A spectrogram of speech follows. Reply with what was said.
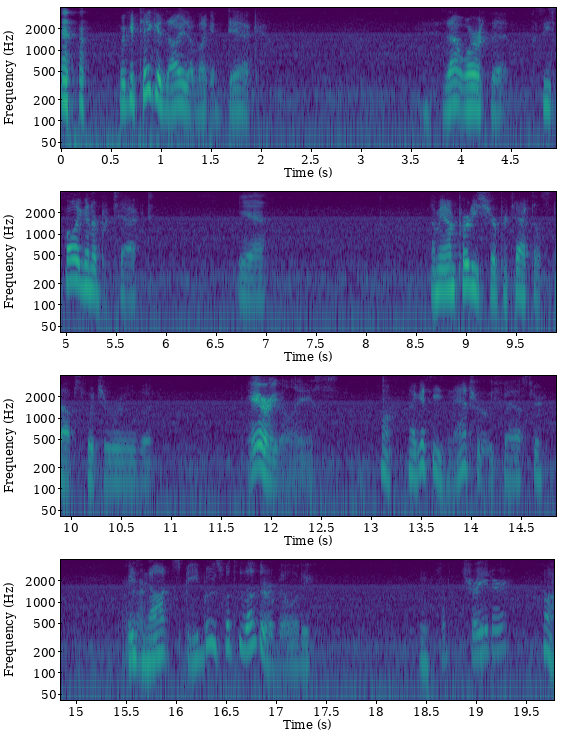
We could take his item like a dick. Is that worth it? Because he's probably going to protect. yeah. I mean, I'm pretty sure protect will stop switcheroo, but. Aerial Ace. Huh, I guess he's naturally faster. He's not speed boost? What's his other ability? Infiltrator. Huh.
